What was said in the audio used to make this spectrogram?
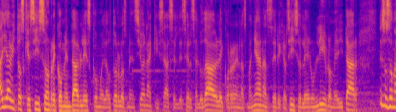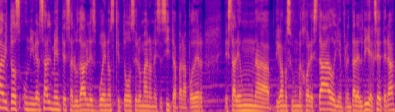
Hay hábitos que sí son recomendables, como el autor los menciona, quizás el de ser saludable, correr en las mañanas, hacer ejercicio, leer un libro, meditar. Esos son hábitos universalmente saludables, buenos que todo ser humano necesita para poder estar en una, digamos, en un mejor estado y enfrentar el día, etc.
